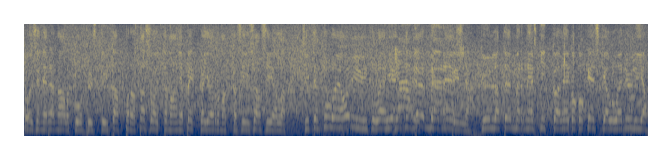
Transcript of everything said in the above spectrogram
Toisen erän alkuun pystyy Tappara tasoittamaan ja Pekka Jormakka siis asialla. Sitten tulee, oi, tulee hieno Tömmernees. Kyllä Tömmernees kikkailee koko keskialueen yli ja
